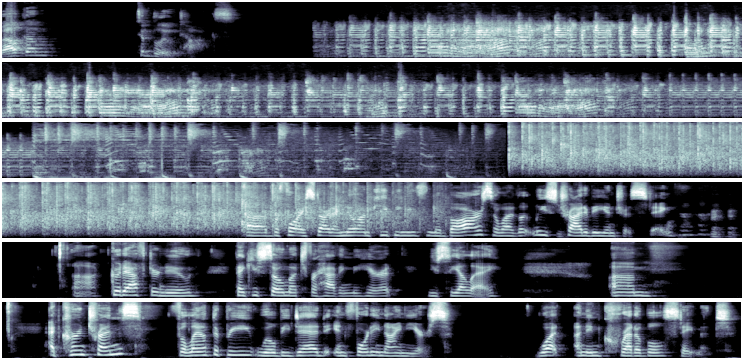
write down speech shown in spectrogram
Welcome to bLU Talks. Uh, before I start, I know I'm keeping you from the bar, so I'll at least try to be interesting. Uh, good afternoon. Thank you so much for having me here at UCLA. Um, at current trends, philanthropy will be dead in 49 years. What an incredible statement.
